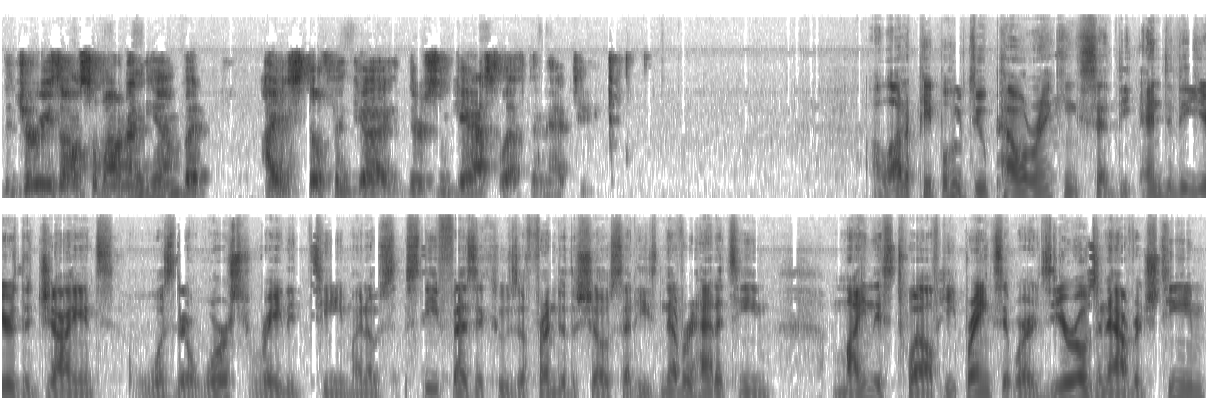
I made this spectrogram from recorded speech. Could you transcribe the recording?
the jury's also out on him, but I still think uh, there's some gas left in that tank a lot of people who do power rankings said the end of the year the Giants was their worst rated team. I know Steve Fezzik, who's a friend of the show, said he's never had a team minus 12. He ranks it where zero is an average team,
